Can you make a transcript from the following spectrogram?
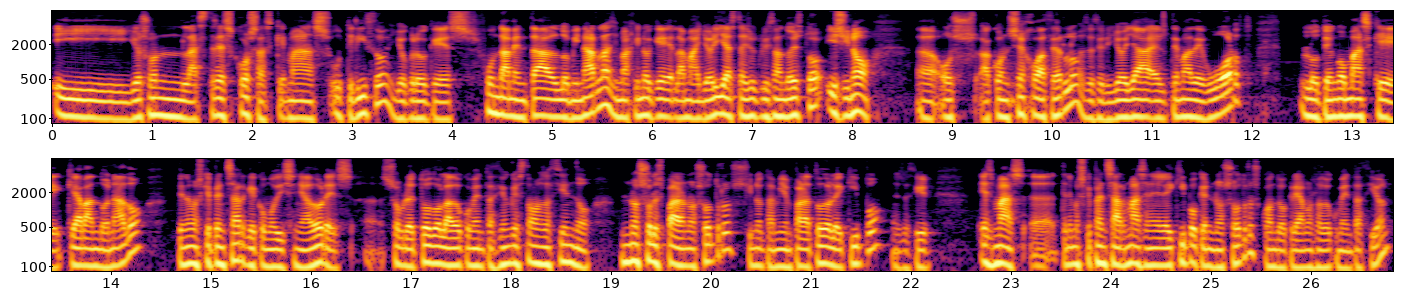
y yo son las tres cosas que más utilizo. Yo creo que es fundamental dominarlas. Imagino que la mayoría estáis utilizando esto y si no, eh, os aconsejo hacerlo. Es decir, yo ya el tema de Word lo tengo más que, abandonado. Tenemos que pensar que como diseñadores, eh, sobre todo la documentación que estamos haciendo no solo es para nosotros, sino también para todo el equipo. Es decir, es más, eh, tenemos que pensar más en el equipo que en nosotros cuando creamos la documentación.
